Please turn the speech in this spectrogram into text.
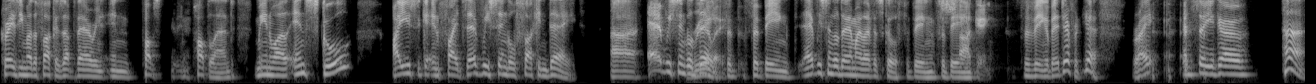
Crazy motherfuckers up there in, in pop in popland. Meanwhile, in school, I used to get in fights every single fucking day. Uh, every single Really? day for for being every single day of my life at school for being for being Shocking. for being a bit different. Yeah. Right. and so you go, huh?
